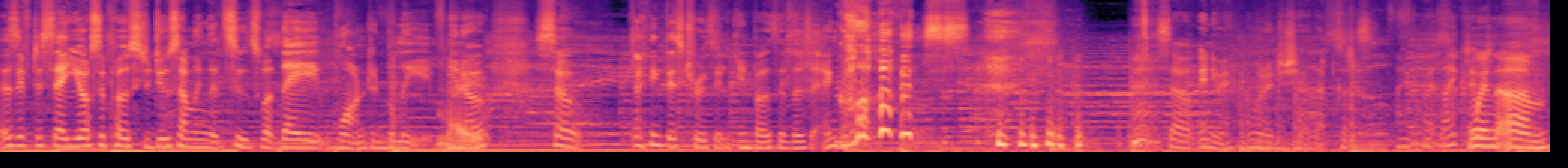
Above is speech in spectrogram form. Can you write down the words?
as if to say you're supposed to do something that suits what they want and believe you know? So i think there's truth in, in both of those angles so anyway i wanted to share that because i quite liked it when um,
